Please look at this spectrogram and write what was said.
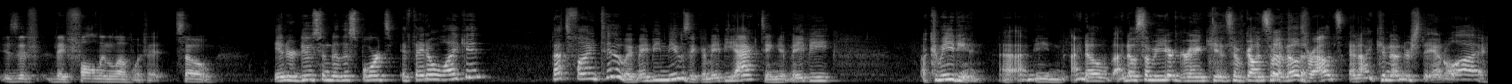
is if they fall in love with it. So introduce them to the sports. If they don't like it, that's fine too. It may be music, it may be acting, it may be a comedian. Uh, I mean, I know I know some of your grandkids have gone some of those routes, and I can understand why.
